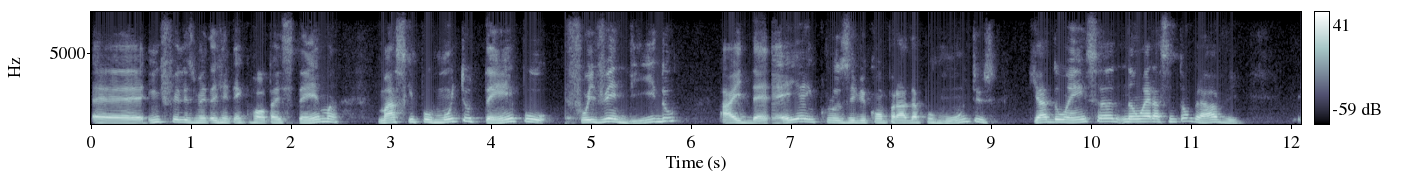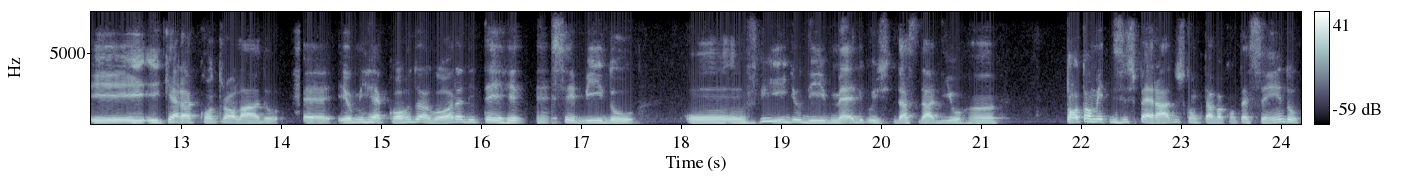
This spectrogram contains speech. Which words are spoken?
é, infelizmente a gente tem que voltar a esse tema, mas que por muito tempo foi vendido a ideia, inclusive comprada por muitos, que a doença não era assim tão grave e, e que era controlado. É, eu me recordo agora de ter recebido um, um, vídeo de médicos da cidade de Wuhan totalmente desesperados com o que estava acontecendo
